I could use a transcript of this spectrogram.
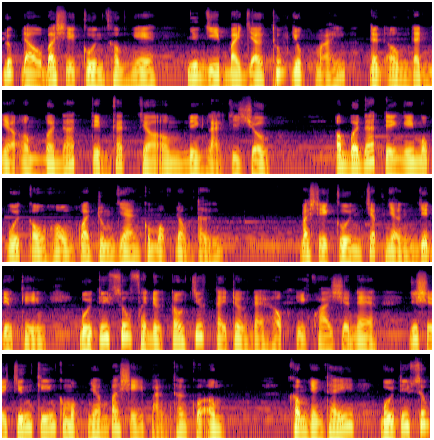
Lúc đầu bác sĩ Kuhn không nghe nhưng vì bà vợ thúc giục mãi nên ông đành nhờ ông Bernard tìm cách cho ông liên lạc với Joe. Ông Bernard đề nghị một buổi cầu hồn qua trung gian của một đồng tử. Bác sĩ Kuhn chấp nhận với điều kiện buổi tiếp xúc phải được tổ chức tại trường đại học Y khoa Geneva với sự chứng kiến của một nhóm bác sĩ bạn thân của ông. Không những thế, buổi tiếp xúc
